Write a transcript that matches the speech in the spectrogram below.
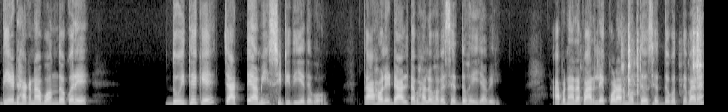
দিয়ে ঢাকনা বন্ধ করে দুই থেকে চারটে আমি সিটি দিয়ে দেব। তাহলে ডালটা ভালোভাবে সেদ্ধ হয়ে যাবে। আপনারা পারলে কড়ার মধ্যেও সেদ্ধ করতে পারেন।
